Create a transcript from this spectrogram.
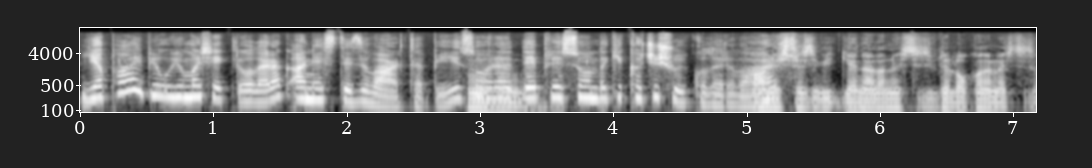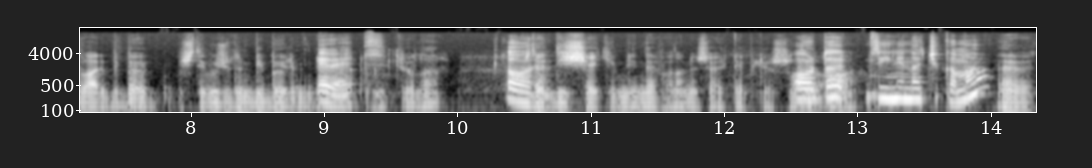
Yapay bir uyuma şekli olarak anestezi var tabii. Sonra hı. depresyondaki kaçış uykuları var. Anestezi bir genel anestezi bir de lokal anestezi var. Bir, işte vücudun bir bölümünde evet. diyorlar. Doğru. İşte diş hekimliğinde falan özellikle biliyorsun. Orada Aa. zihnin açık ama. Evet.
